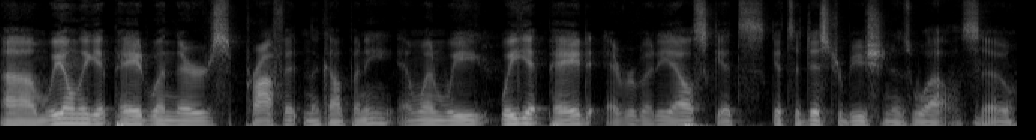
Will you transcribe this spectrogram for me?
Um, we only get paid when there's profit in the company, and when we we get paid, everybody else gets gets a distribution as well. So.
